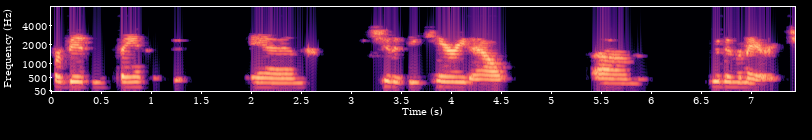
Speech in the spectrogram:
forbidden fantasy and should it be carried out um, within the marriage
